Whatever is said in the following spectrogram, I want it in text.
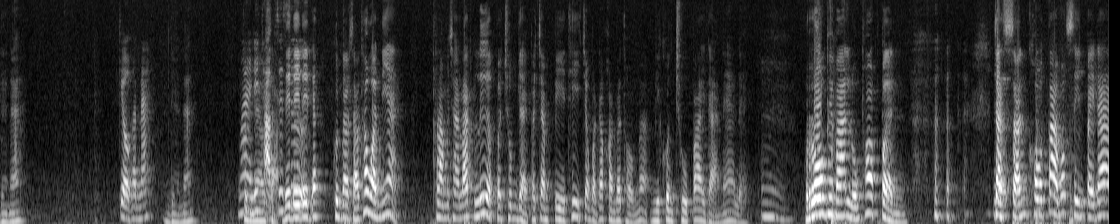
เดี๋ยวนะ เกี่ยวกันไหมเดี๋ยวนะไม่คุณนี่แวถามสวซื่อเดี๋ยวเดี๋ยวเดี๋ยวคุณแววสาวถ้าวันเนี้ยพลังประชารัฐเลือกประชุมใหญ่ประจำปีที่จังหวัดนครปฐมอะมีคนชูป้ายด่าแน่เลย ๆอืม โรงพยาบาลหลวงพ่อเปิ่น จัดสรรโควต้าวัคซีนไปได้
